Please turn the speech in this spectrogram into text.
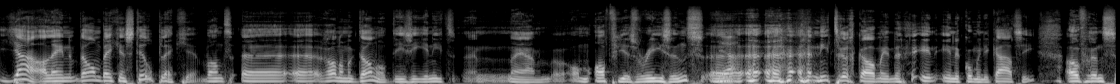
Ja, alleen wel een beetje een stil plekje. Want uh, Ronald McDonald, die zie je niet, nou ja, om obvious reasons, niet terugkomen in de, in, in de communicatie. Overigens,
